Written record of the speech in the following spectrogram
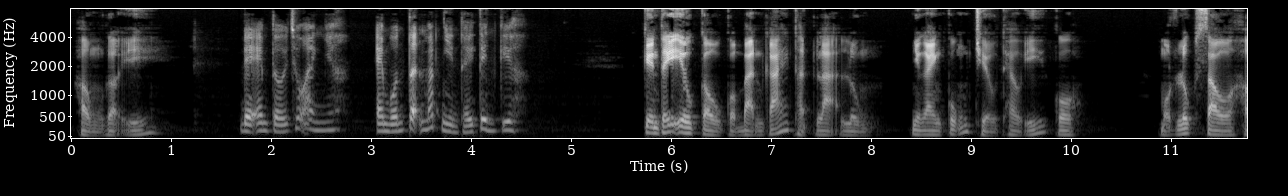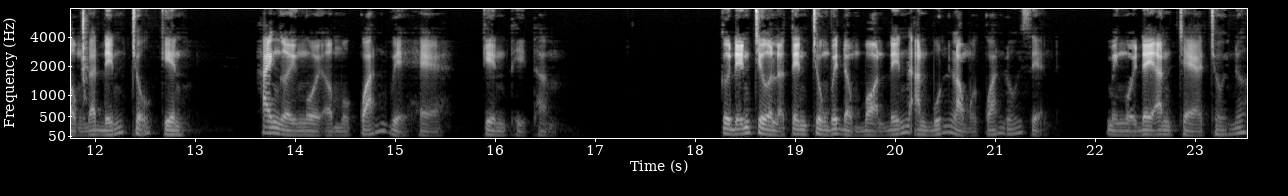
Hồng gợi ý. Để em tới chỗ anh nhé. Em muốn tận mắt nhìn thấy tên kia. Kiên thấy yêu cầu của bạn gái thật lạ lùng, nhưng anh cũng chiều theo ý cô. Một lúc sau Hồng đã đến chỗ Kiên. Hai người ngồi ở một quán vỉa hè, Kiên thì thầm. Cứ đến trưa là tên Trung với đồng bọn đến ăn bún lòng ở quán đối diện. Mình ngồi đây ăn chè trôi nước,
